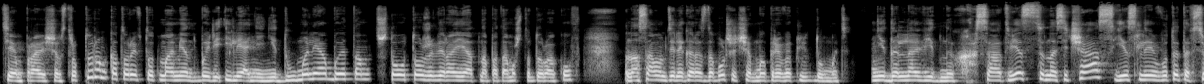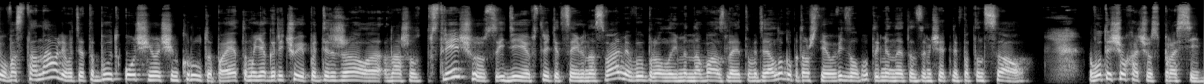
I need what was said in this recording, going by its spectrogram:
тем правящим структурам, которые в тот момент были, или они не думали об об этом, что тоже вероятно, потому что дураков на самом деле гораздо больше, чем мы привыкли думать недальновидных. Соответственно, сейчас, если вот это все восстанавливать, это будет очень-очень круто. Поэтому я горячо и поддержала нашу встречу с идеей встретиться именно с вами, выбрала именно вас для этого диалога, потому что я увидела вот именно этот замечательный потенциал. Вот еще хочу спросить.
